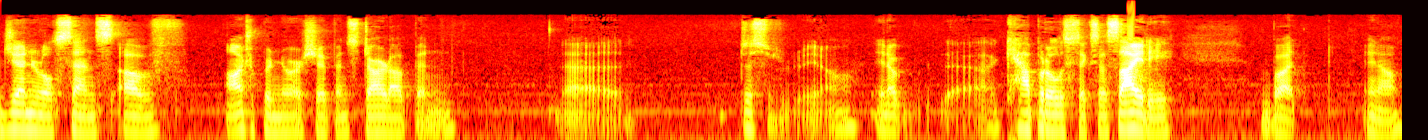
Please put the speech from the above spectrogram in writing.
general sense of entrepreneurship and startup and uh, just you know in a uh, capitalistic society. But you know,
